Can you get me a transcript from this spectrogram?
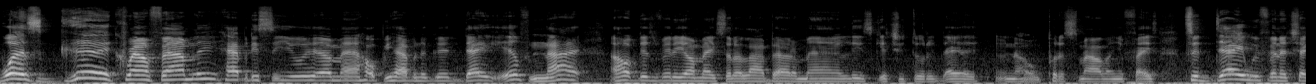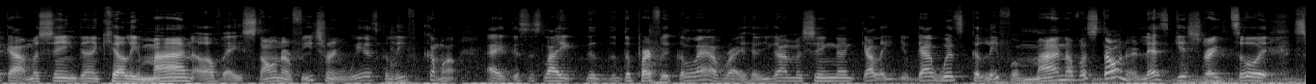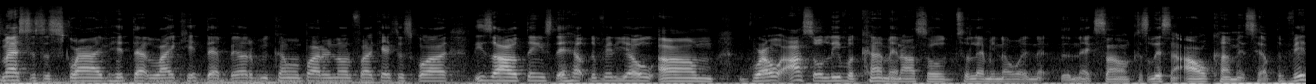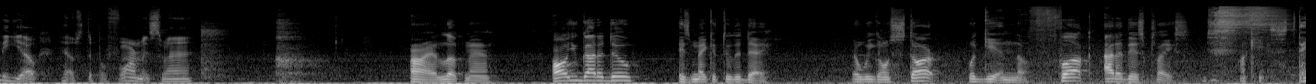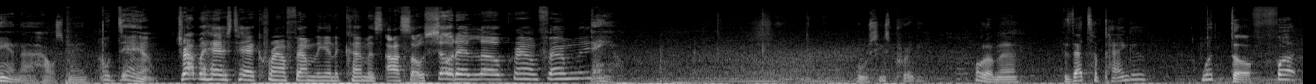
What's good, Crown family? Happy to see you here, man. Hope you're having a good day. If not, I hope this video makes it a lot better, man. At least get you through the day, you know, put a smile on your face. Today, we finna check out Machine Gun Kelly, Mind of a Stoner featuring Wiz Khalifa. Come on. Hey, this is like the, the, the perfect collab right here. You got Machine Gun Kelly, you got Wiz Khalifa, Mind of a Stoner. Let's get straight to it. Smash the subscribe, hit that like, hit that bell to become a part of the notification squad. These are all things that help the video um, grow. Also, leave a comment also to let me know what ne the next song. Because listen, all comments help the video, helps the performance, man. All right, look, man. All you gotta do is make it through the day. And we gonna start with getting the fuck out of this place. I can't stand that house, man. Oh, damn. Drop a hashtag Crown Family in the comments. Also, show that love, Crown Family. Damn. Oh, she's pretty. Hold up, man. Is that Topanga? What the fuck?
